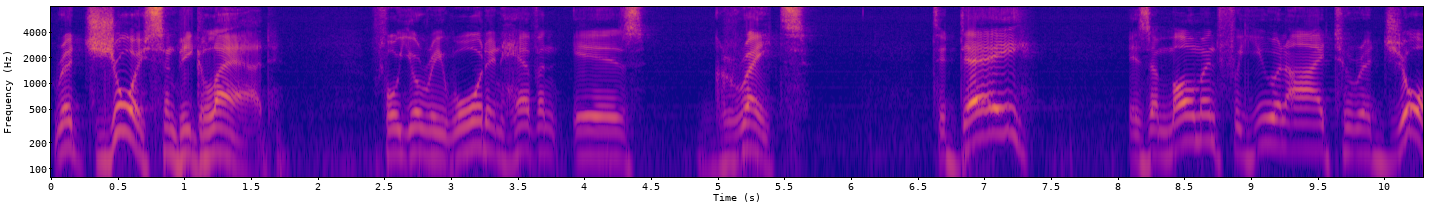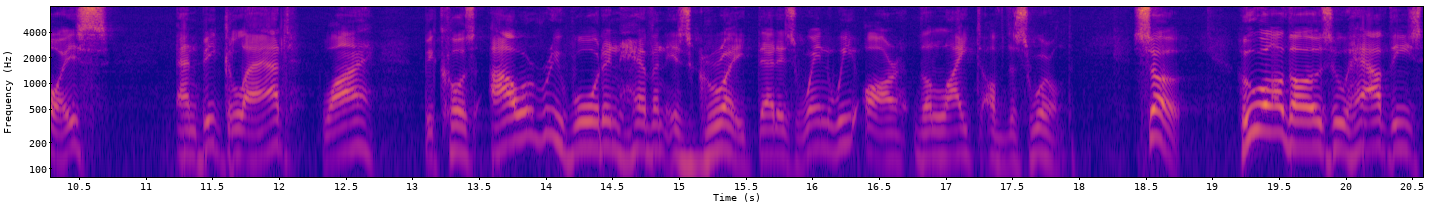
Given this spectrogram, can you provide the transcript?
Rejoice and be glad, for your reward in heaven is great. Today is a moment for you and I to rejoice and be glad. Why? Because our reward in heaven is great. That is when we are the light of this world. So, who are those who have these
